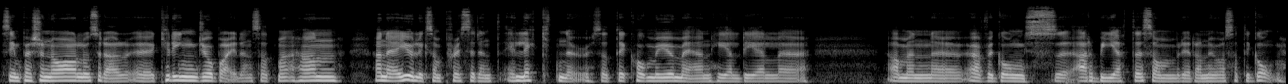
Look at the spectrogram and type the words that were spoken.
sin personal och sådär eh, kring Joe Biden. Så att man, han, han är ju liksom president elect nu. Så att det kommer ju med en hel del eh, ja, men, eh, övergångsarbete som redan nu har satt igång.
